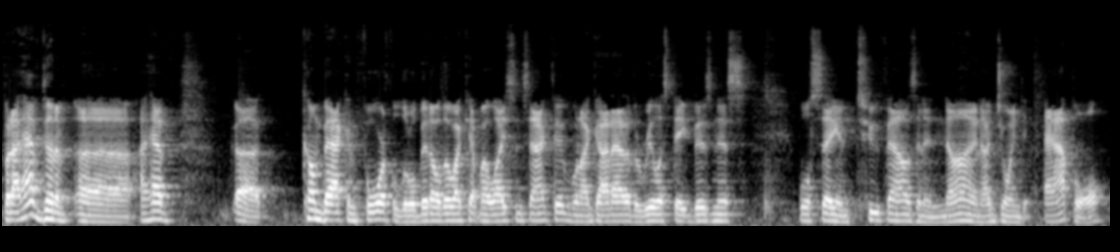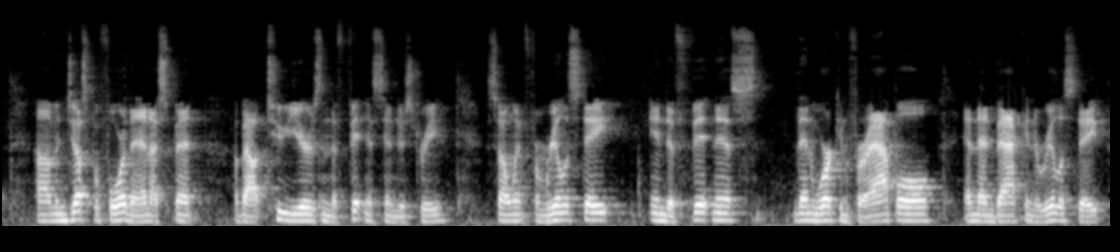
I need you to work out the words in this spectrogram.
But I have done a, uh, I have uh, come back and forth a little bit. Although I kept my license active when I got out of the real estate business, we'll say in 2009, I joined Apple, um, and just before then, I spent about two years in the fitness industry. So I went from real estate into fitness, then working for Apple, and then back into real estate.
